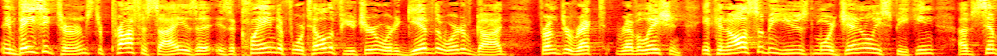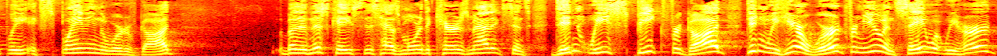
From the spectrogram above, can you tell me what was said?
In basic terms, to prophesy is a, is a claim to foretell the future or to give the Word of God from direct revelation. It can also be used, more generally speaking, of simply explaining the Word of God. But in this case, this has more the charismatic sense. Didn't we speak for God? Didn't we hear a word from you and say what we heard?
